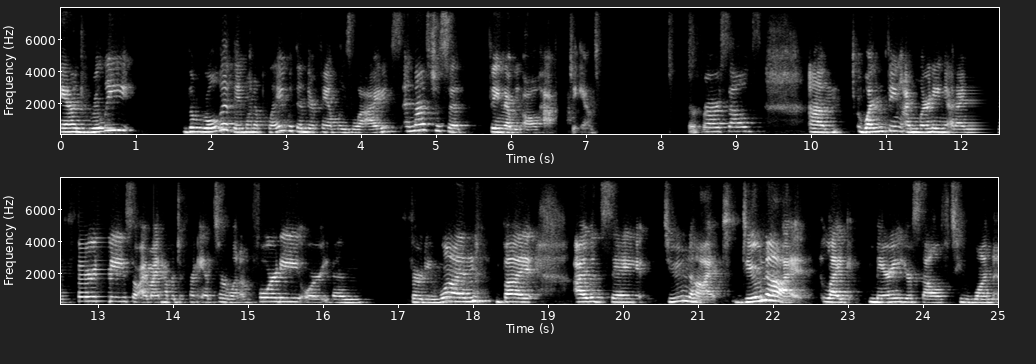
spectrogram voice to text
and really the role that they want to play within their family's lives. And that's just a thing that we all have to answer for ourselves. Um, one thing I'm learning, and I'm 30, so I might have a different answer when I'm 40 or even 31, but I would say do not, do not like marry yourself to one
